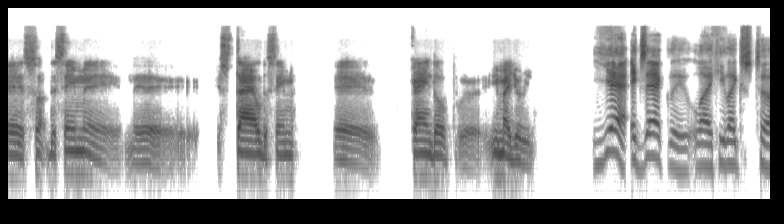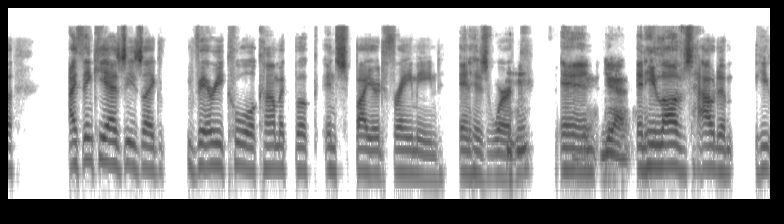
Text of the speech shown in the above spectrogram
uh, so, the same uh, uh, style the same uh, kind of uh, imagery. Yeah exactly. Like he likes to i think he has these like very cool comic book inspired framing in his work. Mm-hmm. and yeah. and he loves how to he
